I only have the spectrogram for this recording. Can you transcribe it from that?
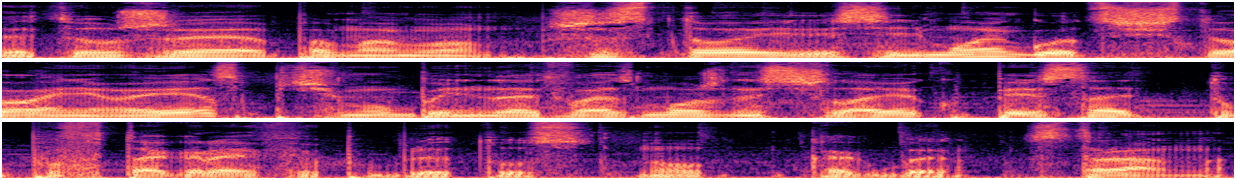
Это уже, по-моему, шестой или седьмой год существования ОС, почему бы не дать возможность человеку переслать тупо фотографию по Bluetooth? Ну, как бы странно.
